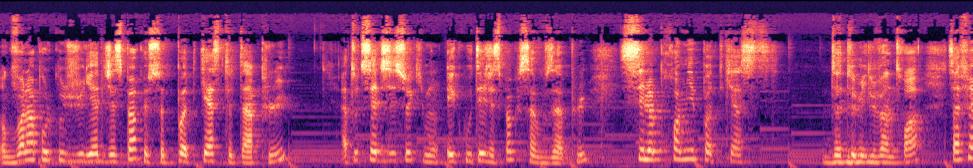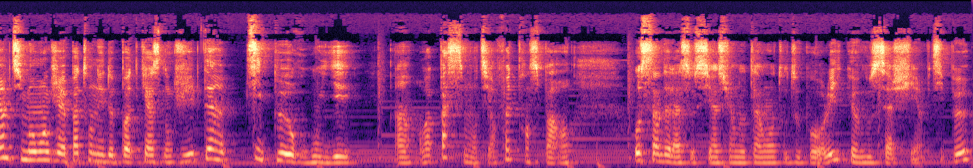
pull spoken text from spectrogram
Donc voilà pour le coup, Juliette. J'espère que ce podcast t'a plu. À toutes celles et ceux qui m'ont écouté, j'espère que ça vous a plu. C'est le premier podcast de 2023. Ça fait un petit moment que j'avais pas tourné de podcast, donc j'ai été un petit peu rouillé. Hein. On va pas se mentir, en fait, transparent. Au sein de l'association, notamment Toutou pour lui, que vous sachiez un petit peu.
